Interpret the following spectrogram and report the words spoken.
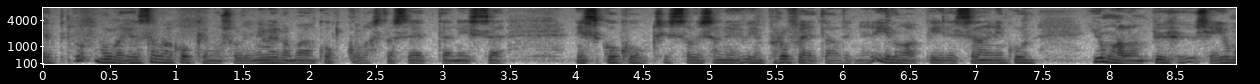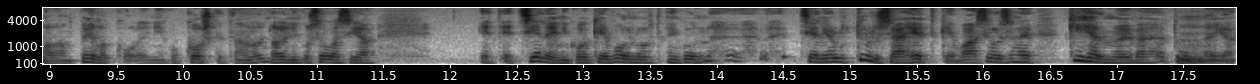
Et mulla ihan sama kokemus oli nimenomaan Kokkolasta se, että niissä, niissä kokouksissa oli sellainen hyvin profeetallinen ilmapiiri, sellainen niin kuin Jumalan pyhyys ja Jumalan pelko oli niin kuin kosketaan. Ne oli niin kuin sellaisia et, et siellä ei niinku oikein voinut, niinku, siellä ei ollut tylsää hetkeä, vaan siellä oli sellainen kihelmöivä tunne. Mm. Ja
